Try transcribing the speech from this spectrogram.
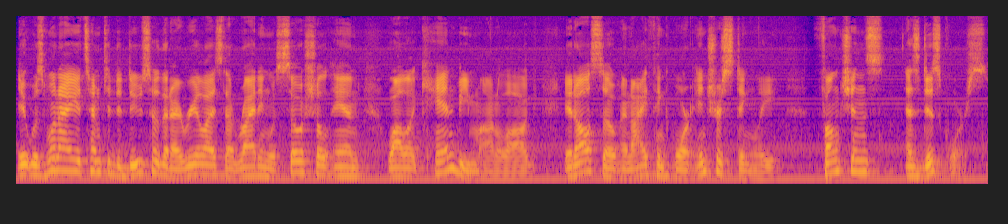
It was when I attempted to do so that I realized that writing was social, and while it can be monologue, it also, and I think more interestingly, functions as discourse.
